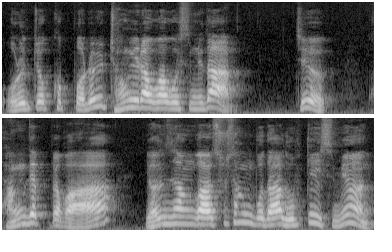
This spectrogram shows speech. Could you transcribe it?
오른쪽 콧볼을 정이라고 하고 있습니다. 즉 광대뼈가 연상과 수상보다 높게 있으면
